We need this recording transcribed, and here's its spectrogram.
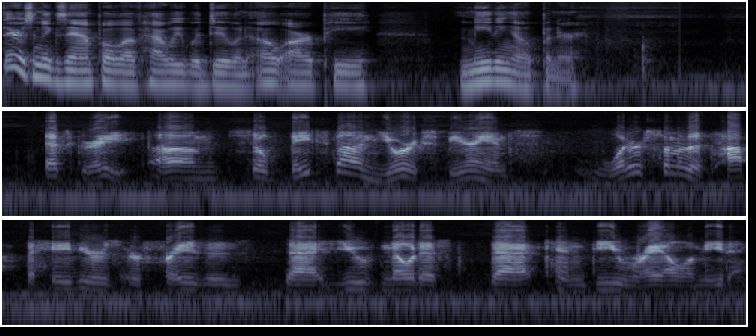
There's an example of how we would do an ORP meeting opener. That's great. Um, so, based on your experience, what are some of the top behaviors or phrases that you've noticed that can derail a meeting?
